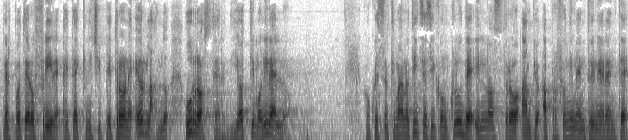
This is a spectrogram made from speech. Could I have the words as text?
per poter offrire ai tecnici Petrone e Orlando un roster di ottimo livello. Con quest'ultima notizia si conclude il nostro ampio approfondimento inerente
